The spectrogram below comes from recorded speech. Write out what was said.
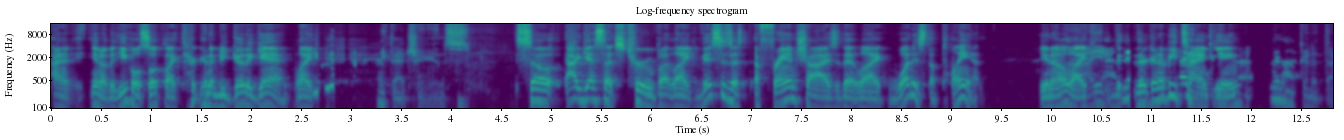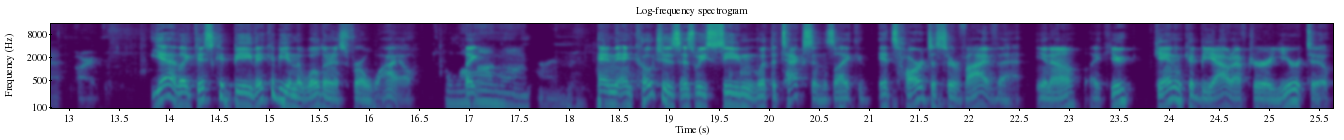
I, you know, the Eagles look like they're going to be good again. Like, take that chance. So I guess that's true, but like this is a, a franchise that like, what is the plan? You know, like uh, yeah, they, are going to be tanking. They're not good at that part. Yeah, like this could be they could be in the wilderness for a while. A long, like, long time. And and coaches, as we've seen with the Texans, like it's hard to survive that. You know, like you Gannon could be out after a year or two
